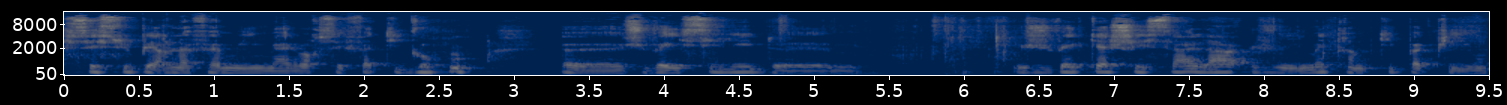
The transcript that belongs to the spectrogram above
c'est super la famille, mais alors c'est fatigant. Euh, je vais essayer de je vais cacher ça, là, je vais y mettre un petit papillon.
